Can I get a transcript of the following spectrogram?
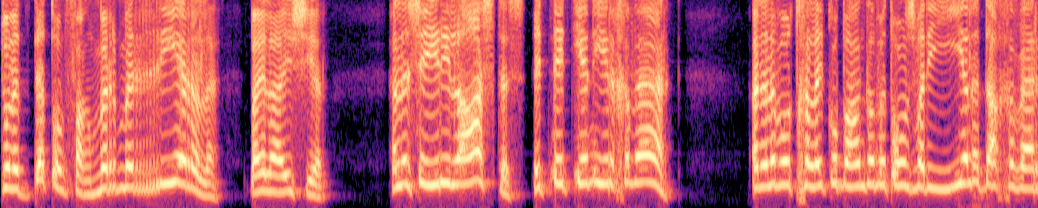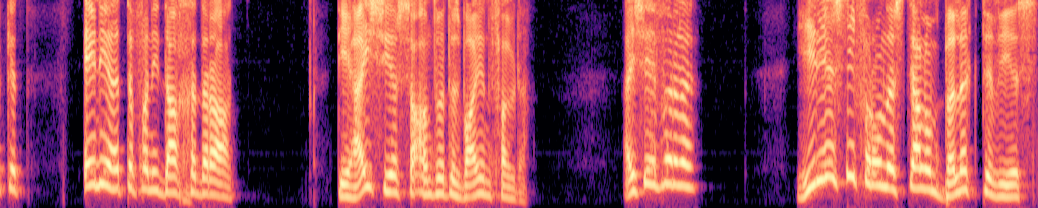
Toe hulle dit ontvang, murmureer hulle by hulle huisheer. Hulle sê hierdie laastes het net 1 uur gewerk. En hulle word gelykop behandel met ons wat die hele dag gewerk het en die hitte van die dag gedra het. Die huisheer se antwoord is baie eenvoudig. Hy sê vir hulle: Hierdie is nie veronderstel om billik te wees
